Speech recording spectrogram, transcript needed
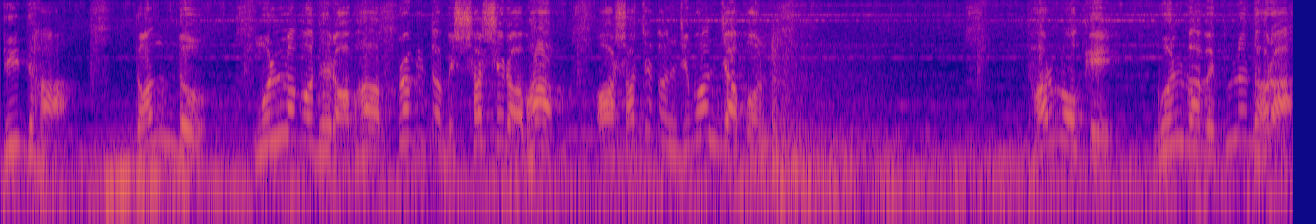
দ্বিধা, দ্বন্দ্ব, মূল্যবোধের অভাব, প্রকৃত বিশ্বাসের অভাব, অসচেতন জীবনযাপন। ধর্মকে ভুলভাবে তুলে ধরা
